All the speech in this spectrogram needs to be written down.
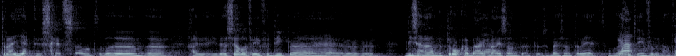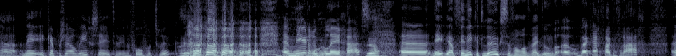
traject schetsen? Want, ga je je daar zelf in verdiepen? Wie zijn er dan betrokken bij, bij zo'n bij zo'n traject? Om daar goed invulling aan te ja, geven. Nee, ik heb er zelf in gezeten in een Volvo truck. Oh, en meerdere collega's. Ja. Uh, nee, ja, vind ik het leukste van wat wij doen. Uh, wij krijgen vaak een vraag. Uh,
